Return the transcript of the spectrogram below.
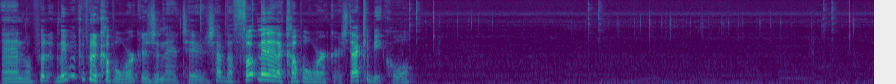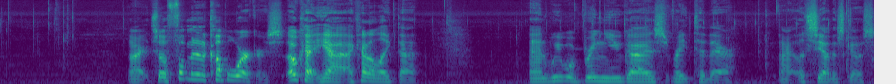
And we'll put, maybe we could put a couple workers in there too. Just have a footman and a couple workers. That could be cool. Alright, so a footman and a couple workers. Okay, yeah, I kind of like that. And we will bring you guys right to there. Alright, let's see how this goes.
